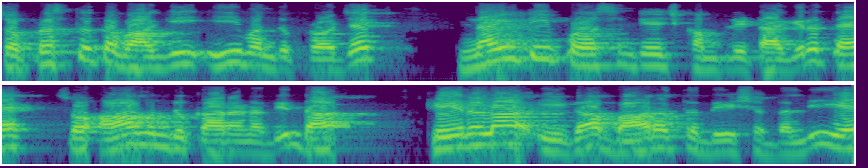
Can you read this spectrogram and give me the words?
ಸೊ ಪ್ರಸ್ತುತವಾಗಿ ಈ ಒಂದು ಪ್ರಾಜೆಕ್ಟ್ ನೈಂಟಿ ಪರ್ಸೆಂಟೇಜ್ ಕಂಪ್ಲೀಟ್ ಆಗಿರುತ್ತೆ. ಸೊ ಆ ಒಂದು ಕಾರಣದಿಂದ ಕೇರಳ ಈಗ ಭಾರತ ದೇಶದಲ್ಲಿಯೇ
